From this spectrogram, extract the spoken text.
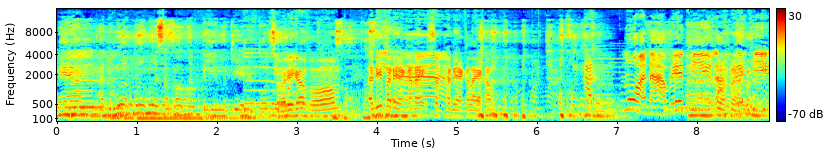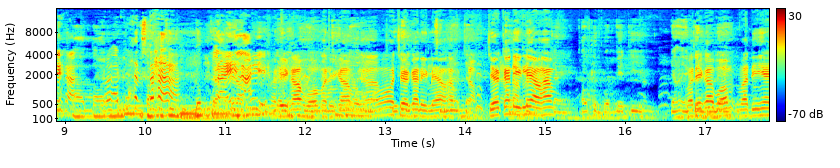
แม่นอันเมื่อเมื่อเมื่อสำรองมันตีเมื่อกี้นะตัวจริสงวัสดีครับผม อันนี้แผนกอะไรแผนกอะไรครับอัน มั่วหนาเวทีหลังเวทีค่ะตอนอันนี้นั้นสองตาทีมลบกันไหลไหลสวัสดีครับผมสวัสดีครับผมโอ้เจอกันอีกแล้วครับ เจอกันอีกแล้วครับเขาขึ้นบนเวทียังให้สวัสดีครับผมสวัสดีเฮีย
